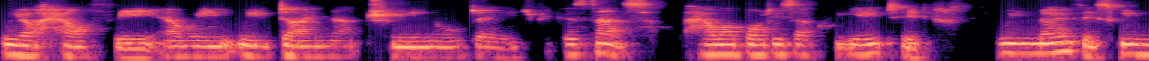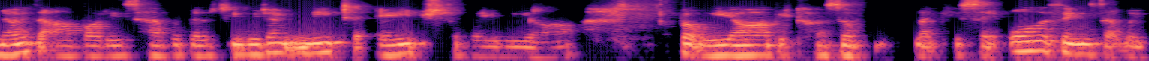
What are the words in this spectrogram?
we are healthy and we, we die naturally in old age, because that's how our bodies are created. We know this. We know that our bodies have ability. We don't need to age the way we are, but we are because of like you say, all the things that we're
